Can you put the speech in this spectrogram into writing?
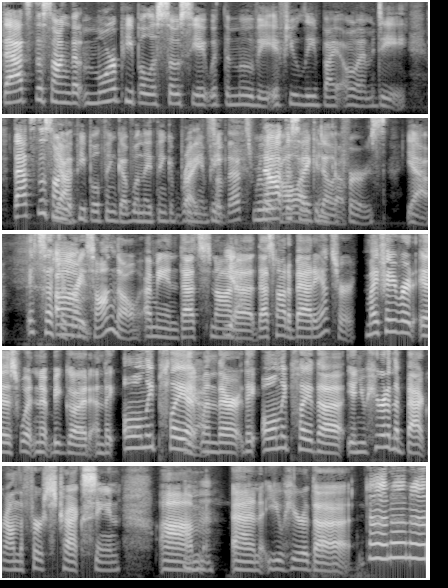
That's the song that more people associate with the movie If You Leave by OMD. That's the song Yeah. that people think of when they think of Pretty Right, and so that's really not the all I think psychedelic of. furs. Yeah. It's such a Um, great song, though. I mean, that's not Yeah. a that's not a bad answer. My favorite is "Wouldn't It Be Good," and they only play it Yeah. when they're they only play the and you hear it in the background, the first track scene, um, Mm-hmm. and you hear the na na na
